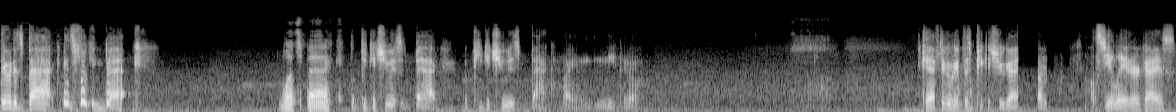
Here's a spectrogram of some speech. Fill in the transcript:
Dude, it's back. It's fucking back. What's back? The Pikachu is back. The Pikachu is back, my Nico. Okay, I have to go get this Pikachu guy. Um, I'll see you later, guys.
